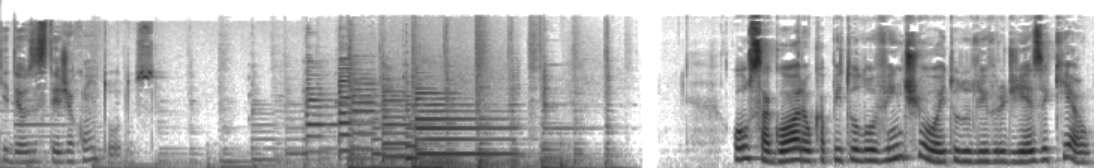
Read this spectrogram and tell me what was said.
Que Deus esteja com todos. Ouça agora o capítulo 28 do livro de Ezequiel.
